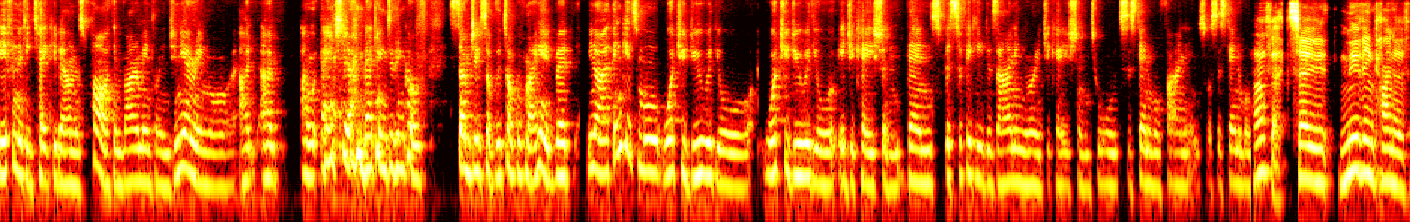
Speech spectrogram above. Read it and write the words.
definitely take you down this path, environmental engineering, or I, I, I actually I'm battling to think of subjects off the top of my head, but you know, I think it's more what you do with your what you do with your education than specifically designing your education towards sustainable finance or sustainable. Perfect. So moving kind of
